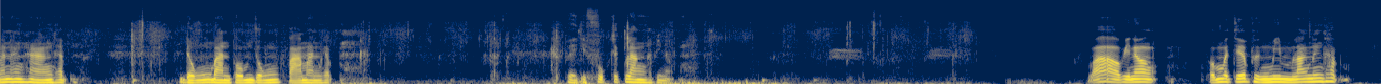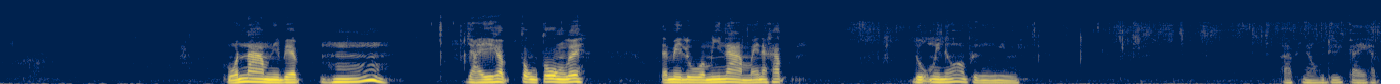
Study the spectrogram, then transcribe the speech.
มันห่างๆครับ ดงบานผมดงป่ามันครับเพื่อที่ฟุกจักลังครับพี่น้องว้าวพี่น้อง ผมมาเจอผึ่งมิมลังนึงครับ หัวน้ำนี่แบบหืม ใหญ่ครับตรงๆเลย แต่ไม่รู้ว่ามีน้ำไหมนะครับ ดุไมเนาะพึ่งมิมพาพี่น้องไปดูใกล้ครับ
